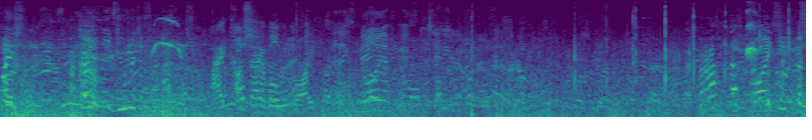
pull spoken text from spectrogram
Can you do Hij I thought wel will Ik Prachtig mooi die bus.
